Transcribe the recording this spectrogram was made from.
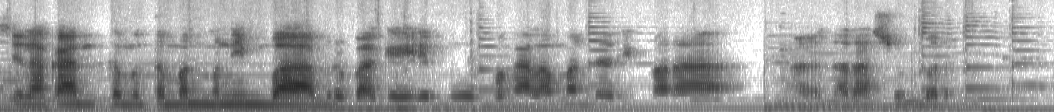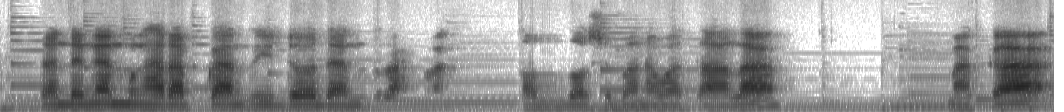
silakan teman-teman menimba berbagai ilmu pengalaman dari para uh, narasumber. Dan dengan mengharapkan ridho dan rahmat Allah Subhanahu wa taala maka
